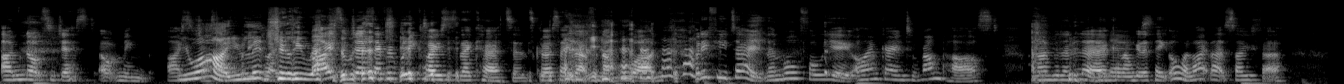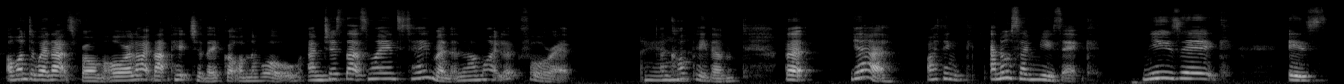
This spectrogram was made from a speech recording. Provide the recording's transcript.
I'm not suggest oh, i mean I You are, you literally close- i suggest everybody closes their curtains can i say that for Yeah. number one. But if you don't then more for you. I'm going to run past and i'm going to look and i'm going to think oh i like that sofa I wonder where that's from, or I like that picture they've got on the wall, and just that's my entertainment, and then I might look for it and copy them. But yeah, I think, and also music. Music is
